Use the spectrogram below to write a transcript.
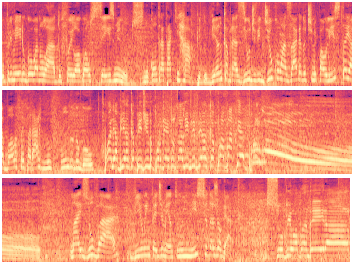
O primeiro gol anulado foi logo aos seis minutos. No contra-ataque rápido, Bianca Brasil dividiu com a zaga do time paulista e a bola foi parar no fundo do gol. Olha a Bianca pedindo por dentro, tá livre Bianca para bater pro gol! Mas o VAR viu o impedimento no início da jogada. Subiu a bandeira,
